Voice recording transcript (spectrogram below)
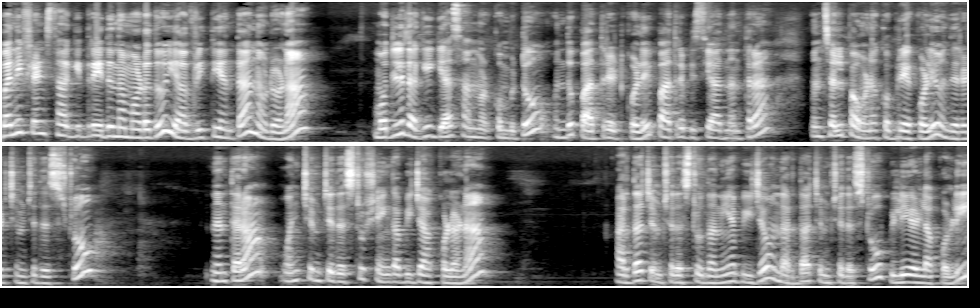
ಬನ್ನಿ ಫ್ರೆಂಡ್ಸ್ ಹಾಗಿದ್ರೆ ಇದನ್ನು ಮಾಡೋದು ಯಾವ ರೀತಿ ಅಂತ ನೋಡೋಣ. ಮೊದಲದಾಗಿ ಗ್ಯಾಸ್ ಆನ್ ಮಾಡ್ಕೊಂಬಿಟ್ಟು ಒಂದು ಪಾತ್ರೆ ಇಟ್ಕೊಳ್ಳಿ. ಪಾತ್ರೆ ಬಿಸಿ ಆದ ನಂತರ ಒಂದು ಸ್ವಲ್ಪ ಒಣ ಕೊಬ್ಬರಿ ಹಾಕ್ಕೊಳ್ಳಿ ಒಂದೆರಡು ಚಮಚದಷ್ಟು. ನಂತರ ಒಂದು ಚಮಚದಷ್ಟು ಶೇಂಗಾ ಬೀಜ ಹಾಕ್ಕೊಳ್ಳೋಣ ಅರ್ಧ ಚಮಚದಷ್ಟು ಧನಿಯಾ ಬೀಜ, ಒಂದು ಅರ್ಧ ಚಮಚದಷ್ಟು ಬಿಳಿ ಎಳ್ಳು ಹಾಕ್ಕೊಳ್ಳಿ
